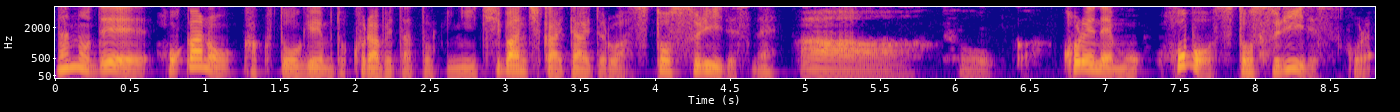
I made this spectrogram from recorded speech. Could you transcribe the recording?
なので、他の格闘ゲームと比べた時に一番近いタイトルはスト3ですね。ああ、そうか。これね、もう、ほぼスト3です、これ。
